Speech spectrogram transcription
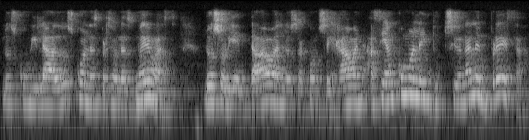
los jubilados con las personas nuevas, los orientaban, los aconsejaban, hacían como la inducción a la empresa,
